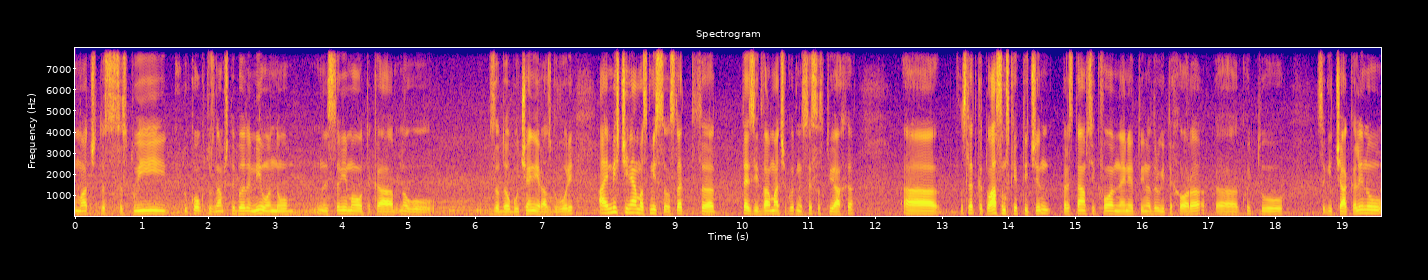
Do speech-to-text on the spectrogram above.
матчът да се състои, доколкото знам ще бъде Милан, но не съм имал така много задълбочени разговори. А и мисля, че няма смисъл. След тези два мача, които не се състояха, след като аз съм скептичен, представям си какво е мнението и на другите хора, които са ги чакали, но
